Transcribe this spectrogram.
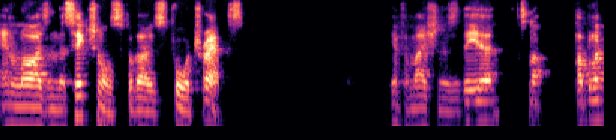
analysing the sectionals for those four tracks. Information is there. It's not public.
